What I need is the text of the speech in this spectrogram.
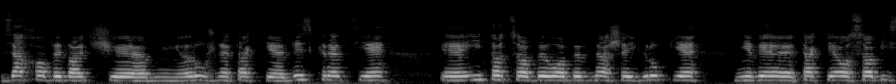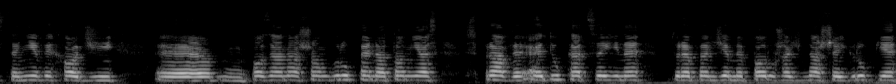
zachowywać e, różne takie dyskrecje i to, co byłoby w naszej grupie, nie takie osobiste, nie wychodzi poza naszą grupę, natomiast sprawy edukacyjne, które będziemy poruszać w naszej grupie,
